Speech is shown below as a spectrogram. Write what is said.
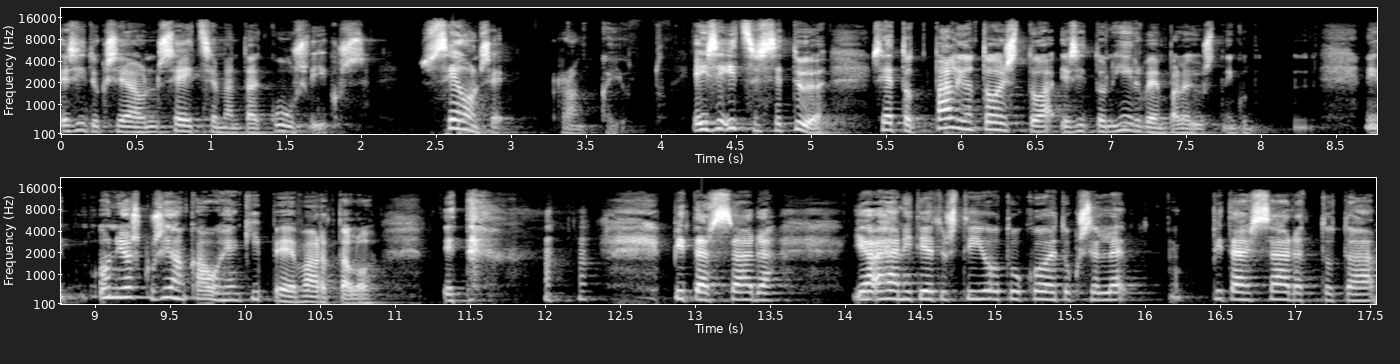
esityksiä on seitsemän tai kuusi viikossa. Se on se rankka juttu. Ei se itse se työ. Se, että on paljon toistoa ja sitten on hirveän paljon just niin kuin, niin on joskus ihan kauhean kipeä vartalo, että pitäisi saada, ja hän tietysti joutuu koetukselle, pitäisi saada tota,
